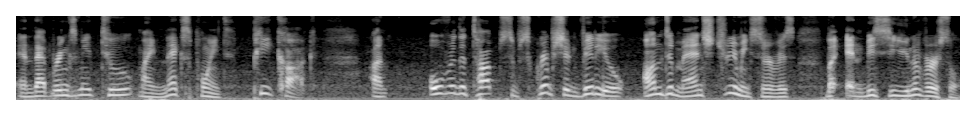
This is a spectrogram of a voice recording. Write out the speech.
And that brings me to my next point Peacock, an over the top subscription video on demand streaming service by NBC Universal,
